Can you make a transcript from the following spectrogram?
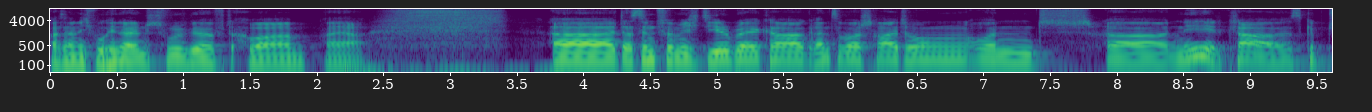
weiß ja nicht, wohin er den Stuhl wirft, aber naja. Äh, das sind für mich Dealbreaker, Grenzüberschreitungen und äh, nee, klar, es gibt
